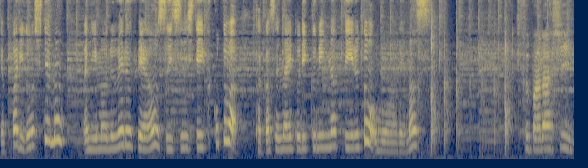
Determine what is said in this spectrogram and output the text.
やっぱりどうしてもアニマルウェルフェアを推進していくことは欠かせない取り組みになっていると思われます。素晴らしい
